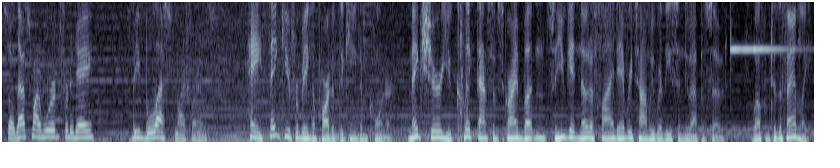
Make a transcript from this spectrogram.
So that's my word for today. Be blessed, my friends. Hey, thank you for being a part of the Kingdom Corner. Make sure you click that subscribe button so you get notified every time we release a new episode. Welcome to the family.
